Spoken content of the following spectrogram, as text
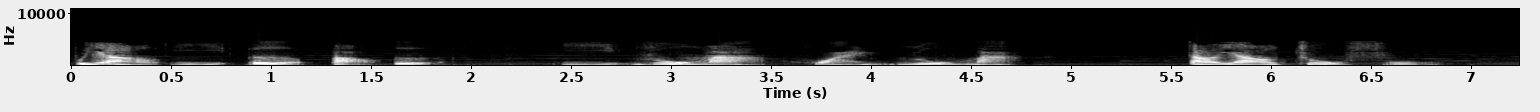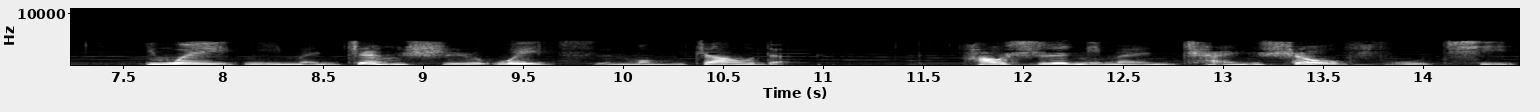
不要以恶报恶，以辱骂还辱骂，倒要祝福，因为你们正是为此蒙招的。好使你们承受福气。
